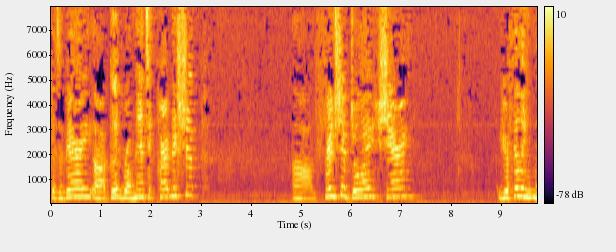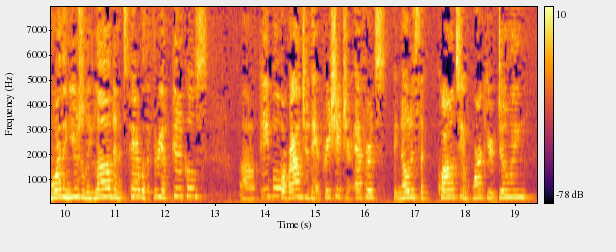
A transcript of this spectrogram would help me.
it's a very uh, good romantic partnership. Uh, friendship, joy, sharing, you're feeling more than usually loved, and it's paired with the Three of Pentacles. Uh, people around you, they appreciate your efforts. They notice the quality of work you're doing.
